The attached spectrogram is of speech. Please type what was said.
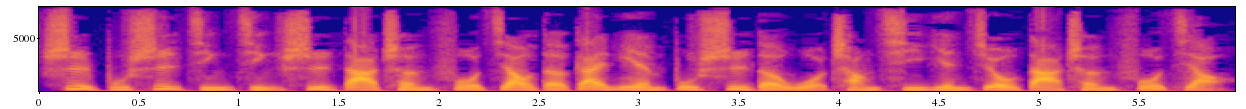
是不是仅仅是大乘佛教的概念？不是的。我长期研究大乘佛教，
